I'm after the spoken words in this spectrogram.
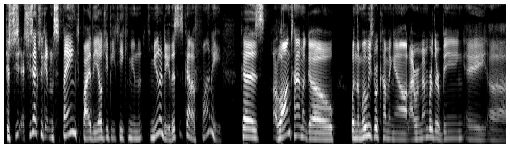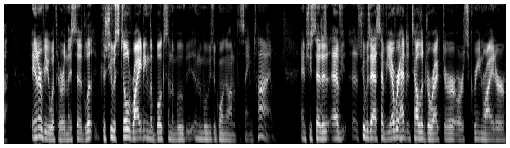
because she, she's actually getting spanked by the LGBT communi- community. This is kind of funny because a long time ago, when the movies were coming out, I remember there being a uh, interview with her, and they said because she was still writing the books and the movie and the movies were going on at the same time, and she said, have, she was asked, "Have you ever had to tell a director or a screenwriter?"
